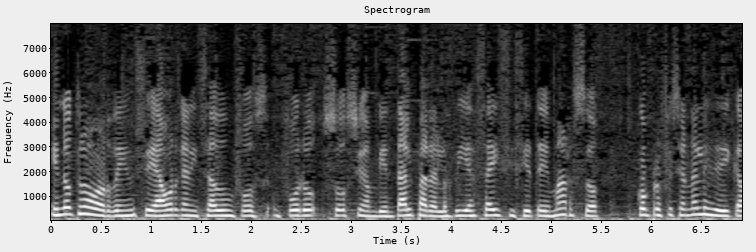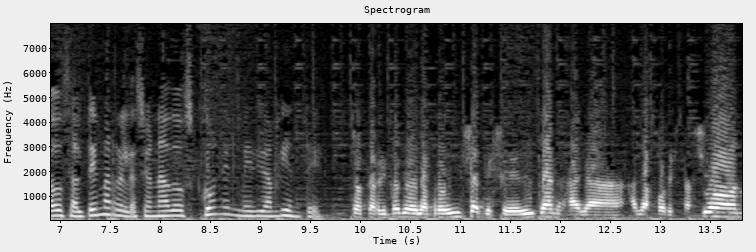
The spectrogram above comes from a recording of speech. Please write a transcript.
En otro orden, se ha organizado un, foro socioambiental para los días 6 y 7 de marzo con profesionales dedicados al tema relacionados con el medio ambiente. Los territorios de la provincia que se dedican a la, a la forestación,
